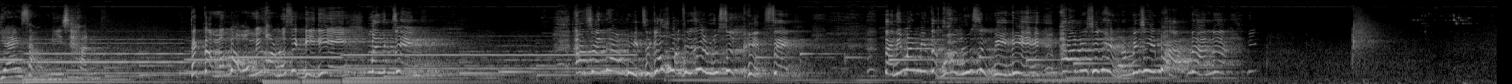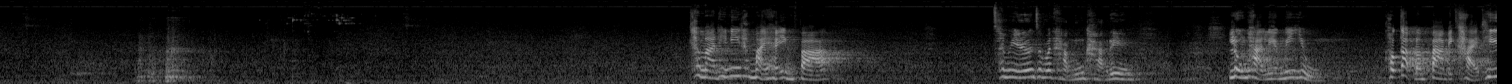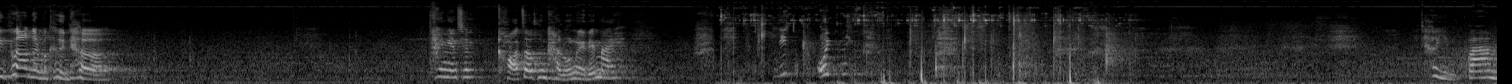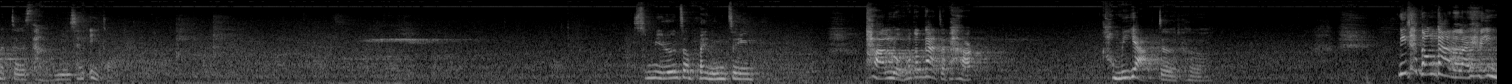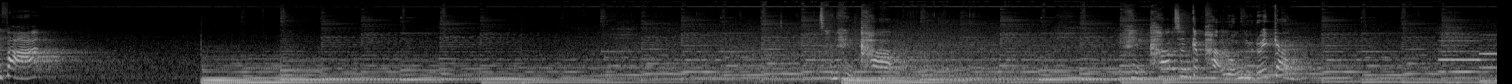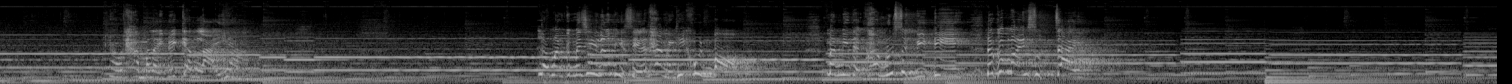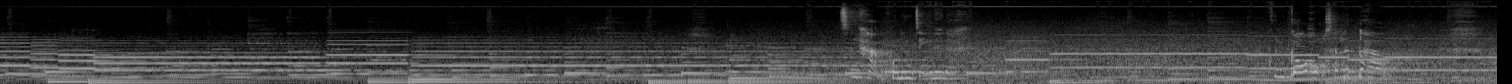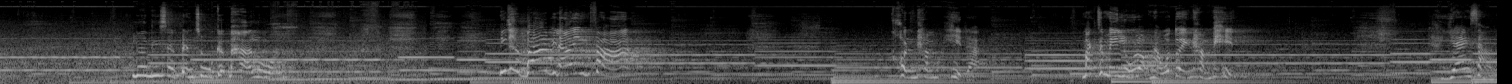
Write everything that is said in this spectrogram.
แย่งสามีฉัน แต่กลับมาบอกว่ามีความรู้สึกดีๆไม่จริง ถ้าฉันทำผิดฉันก็ควรที่จะรู้สึกผิดสิ แต่นี่มันมีแต่ความรู้สึกดีๆ ภาพที่ฉันเห็นมันไม่ใช่แบบนั้นน่ะ เธอมาที่นี่ทำไมฮะอิงฟ้า ฉันมีเรื่องจะมาถามลุงผาเรียนลุงผาเลี้ยงไม่อยู่ เขากลับลำปางไปขายที่เพื่อเอาเงินมาคืนเธอ ถ้างั้นฉันขอเจอคุณผาหลวงหน่อยได้ไหมนี่โอ๊ยเธอยังกล้ามาเจอสามีฉันอีกเหรอ ฉันมีเรื่องจำเป็นจริงพาหลวงเขาต้องการจะพัก เขาไม่อยากเจอเธอ นี่เธอต้องการ อิงฟ้า ฉันเห็นภาพ เห็นภาพฉันกับผาหลวงอยู่ด้วยกัน เราทำอะไรด้วยกันหลายอย่าง แล้วมันก็ไม่ใช่เรื่องผิดศีลธรรมอย่างที่คุณบอก มันมีแต่ความรู้สึกดีๆ แล้วก็บริสุทธิ์ใจ ฉันถามคุณจริงๆเลยนะ คุณโกหกฉันหรือเปล่า เรื่องที่ฉันเป็นชู้กับผาหลวง นี่เธอบ้าไปแล้วอิงฟ้า คนทำผิดอะมักจะไม่รู้หรอกนะว่าตัวเองทำผิด แย่งสา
